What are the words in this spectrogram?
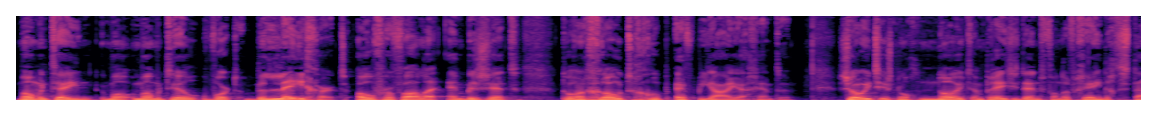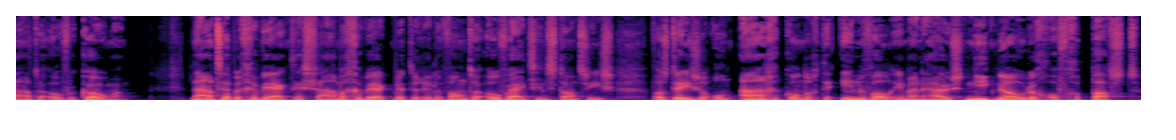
Momenteel, wordt belegerd, overvallen en bezet door een grote groep FBI-agenten. Zoiets is nog nooit een president van de Verenigde Staten overkomen. Na het hebben gewerkt en samengewerkt met de relevante overheidsinstanties, was deze onaangekondigde inval in mijn huis niet nodig of gepast.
